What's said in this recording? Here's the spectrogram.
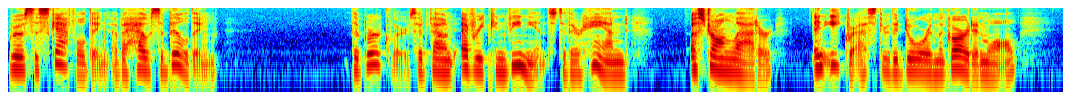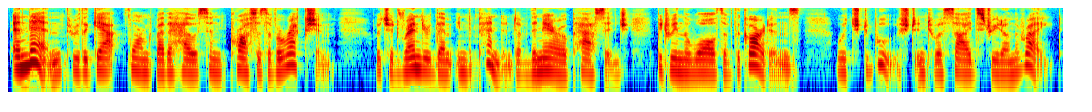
rose the scaffolding of a house a building. The burglars had found every convenience to their hand a strong ladder, an egress through the door in the garden wall, and then through the gap formed by the house in process of erection, which had rendered them independent of the narrow passage between the walls of the gardens, which debouched into a side street on the right.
